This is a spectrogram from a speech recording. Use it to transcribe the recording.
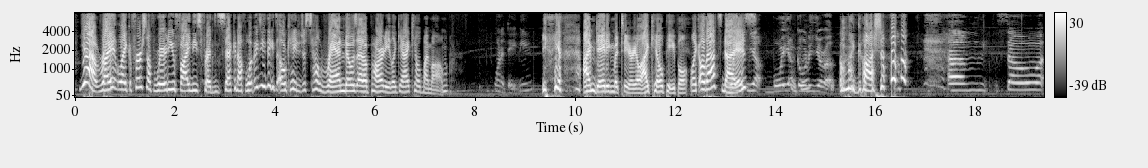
yeah, right? Like, first off, where do you find these friends? And second off, what makes you think it's okay to just tell randos at a party, like, yeah, I killed my mom? Want to date me? Yeah, I'm dating material. I kill people. Like, oh, that's nice. Yeah, boy, I'm going to Europe. Oh my gosh. Um, so,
